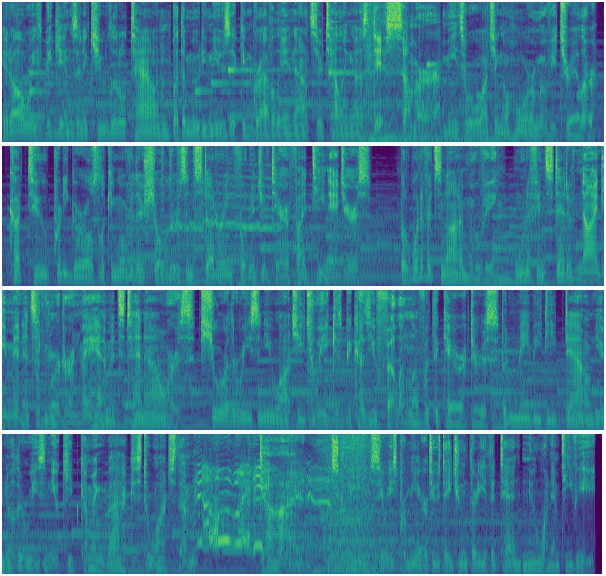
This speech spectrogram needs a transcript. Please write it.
It always begins in a cute little town, but the moody music and gravelly announcer telling us this summer means we're watching a horror movie trailer. Cut to pretty girls looking over their shoulders and stuttering footage of terrified teenagers. But what if it's not a movie? What if instead of 90 minutes of murder and mayhem, it's 10 hours? Sure, the reason you watch each week is because you fell in love with the characters, but maybe deep down you know the reason you keep coming back is to watch them die. Scream series premiere Tuesday, June 30th at 10, new on MTV.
